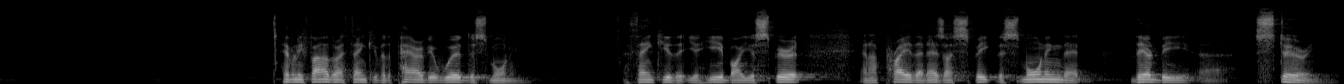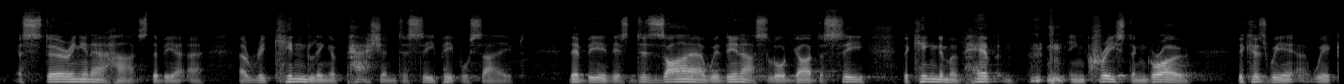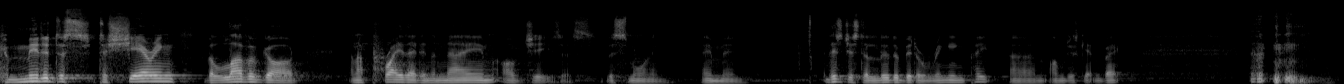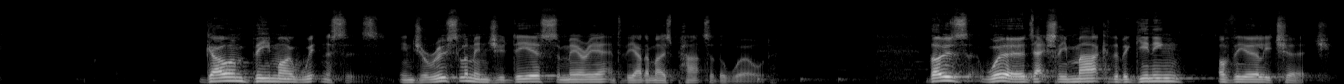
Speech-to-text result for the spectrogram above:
Heavenly Father, I thank you for the power of your word this morning. I thank you that you're here by your Spirit, and I pray that as I speak this morning, that there'd be a stirring, a stirring in our hearts. There'd be a, a, a rekindling of passion to see people saved There'd be this desire within us, Lord God, to see the kingdom of heaven increased and grow because we, we're committed to, to sharing the love of God. And I pray that in the name of Jesus this morning. Amen. There's just a little bit of ringing, Pete. Um, I'm just getting back. Go and be my witnesses in Jerusalem, in Judea, Samaria, and to the uttermost parts of the world. Those words actually mark the beginning of the early church.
